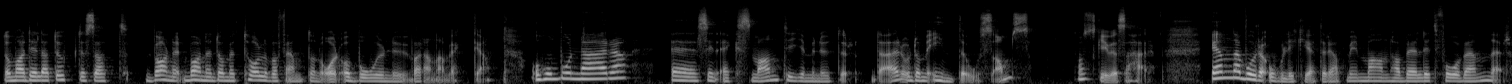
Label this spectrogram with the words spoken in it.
De har delat upp det så att barnen, barnen de är 12 och 15 år och bor nu varannan vecka. Och hon bor nära eh, sin exman, 10 minuter där, och de är inte osams. Hon skriver så här. En av våra olikheter är att min man har väldigt få vänner.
